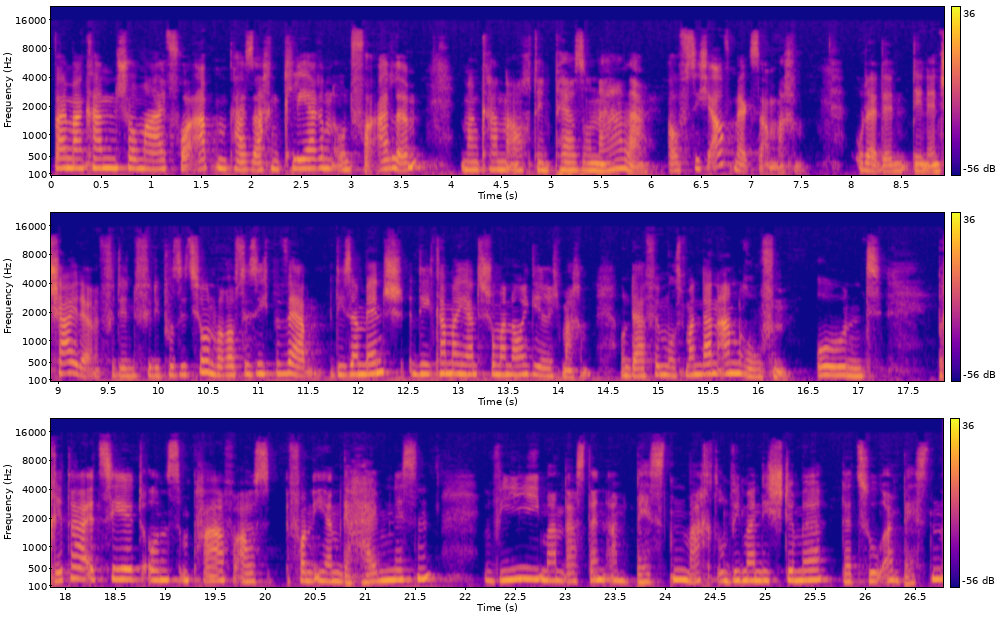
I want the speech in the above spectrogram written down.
weil man kann schon mal vorab ein paar Sachen klären und vor allem, man kann auch den Personaler auf sich aufmerksam machen oder den, den Entscheider für, den, für die Position, worauf sie sich bewerben. Dieser Mensch, die kann man ja schon mal neugierig machen. Und dafür muss man dann anrufen. Und Britta erzählt uns ein paar aus, von ihren Geheimnissen, wie man das denn am besten macht und wie man die Stimme dazu am besten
